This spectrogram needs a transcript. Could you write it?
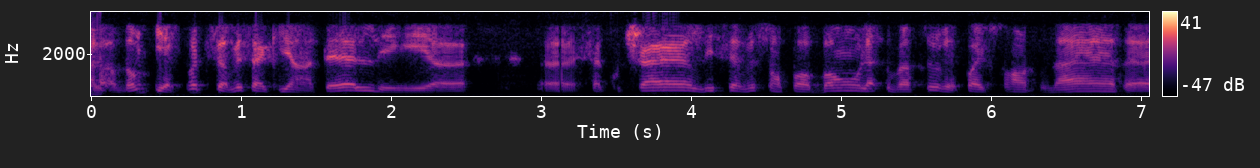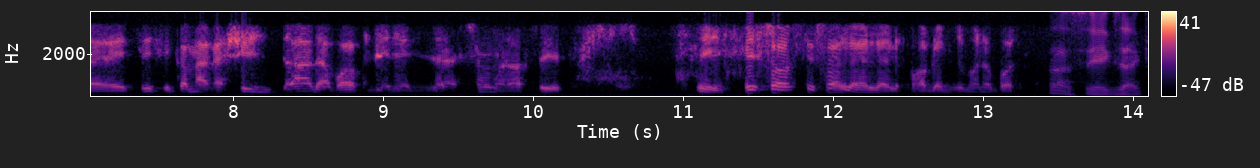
Alors donc, il n'y a pas de service à la clientèle et euh, euh, ça coûte cher, les services sont pas bons, la couverture n'est pas extraordinaire. euh, c'est comme arracher une dent d'avoir une indemnisation. Alors, c'est ça, c'est ça le problème du monopole. Ah, c'est exact.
